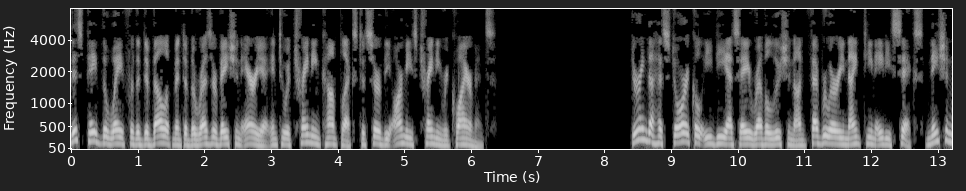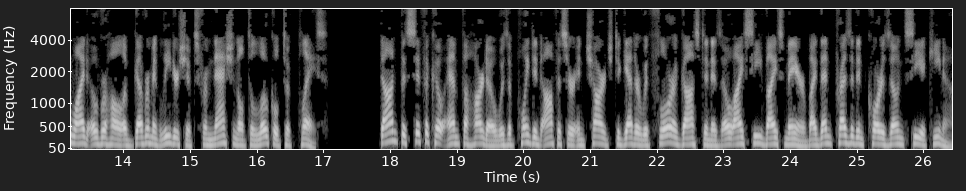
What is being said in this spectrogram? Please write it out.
This paved the way for the development of the reservation area into a training complex to serve the Army's training requirements. During the historical EDSA revolution on February 1986, nationwide overhaul of government leaderships from national to local took place. Don Pacifico M. Fajardo was appointed officer in charge together with Flor Agustin as OIC vice mayor by then-President Corazon C. Aquino.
